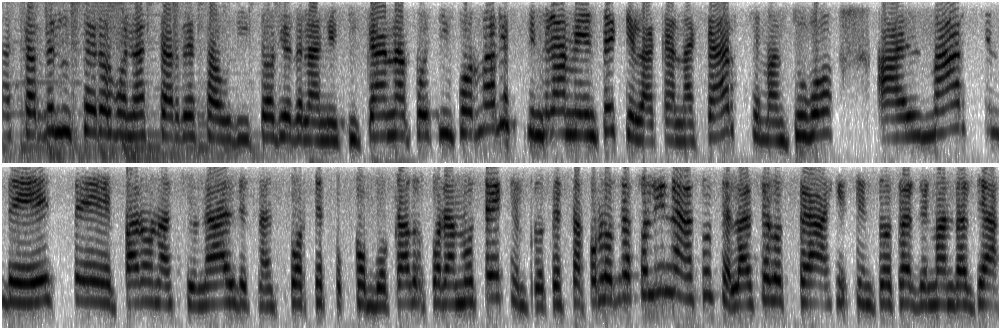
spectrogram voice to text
Buenas tardes, Lucero. Buenas tardes, auditorio de la Mexicana. Pues informarles primeramente que la Canacar se mantuvo al margen de este paro nacional de transporte convocado por Amotec en protesta por los gasolinazos, el alza de los peajes, entre otras demandas ya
